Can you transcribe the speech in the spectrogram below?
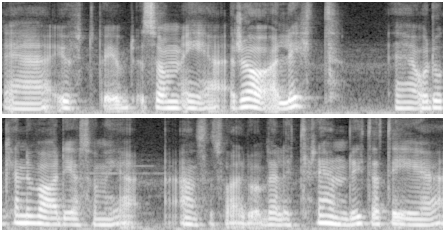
eh, utbud som är rörligt. Eh, och då kan det vara det som är anses vara då väldigt trendigt. Att det, är,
